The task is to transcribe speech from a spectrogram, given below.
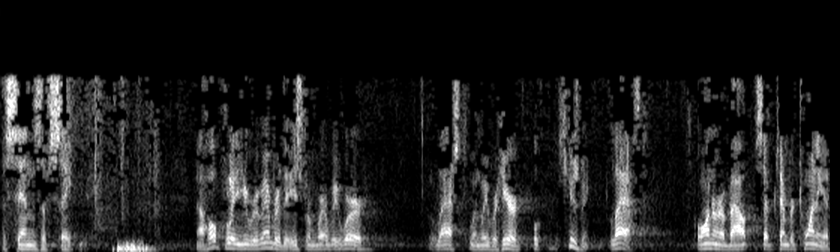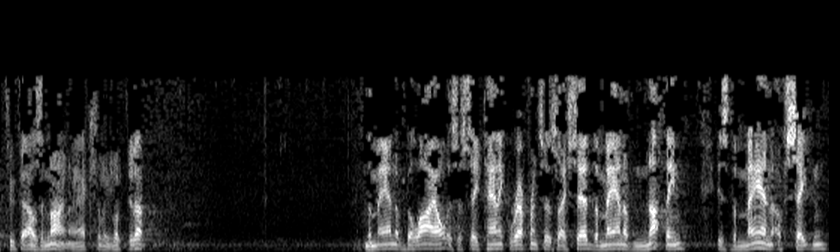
the sins of Satan. Now, hopefully you remember these from where we were last, when we were here, excuse me, last, on or about September 20th, 2009. I actually looked it up. The man of Belial is a satanic reference, as I said. The man of nothing is the man of Satan,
